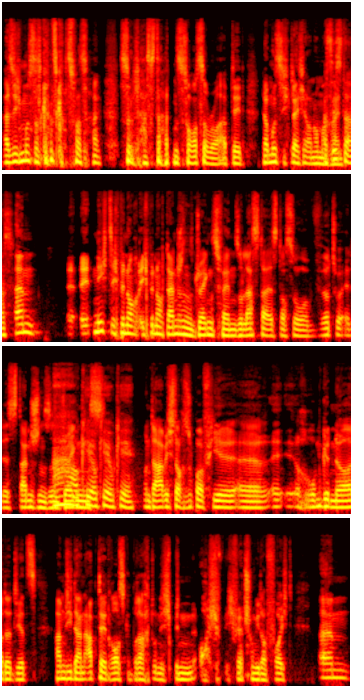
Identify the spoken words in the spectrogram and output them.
Also ich muss das ganz kurz mal sagen. Solasta hat ein Sorcerer-Update. Da muss ich gleich auch noch mal Was rein. ist das? Ähm, äh, nichts, ich bin auch, ich bin auch Dungeons Dragons Fan. Solasta ist doch so virtuelles Dungeons ah, Dragons. okay, okay, okay. Und da habe ich doch super viel äh, äh, rumgenördet. Jetzt haben die da ein Update rausgebracht und ich bin, oh, ich, ich werde schon wieder feucht. Ähm,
